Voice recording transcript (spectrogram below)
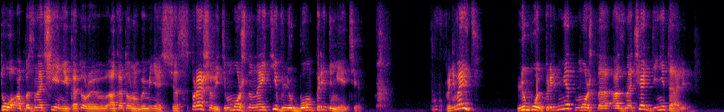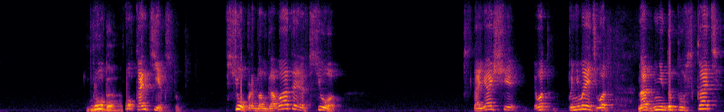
то обозначение, которое, о котором вы меня сейчас спрашиваете, можно найти в любом предмете. Понимаете? Любой предмет может означать гениталии. Ну, по, да. по контексту. Все продолговатое, все стоящее. Вот, понимаете, вот надо не допускать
